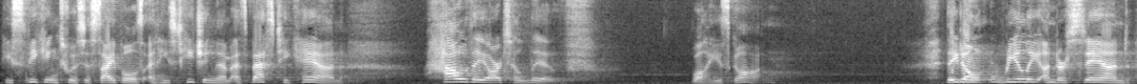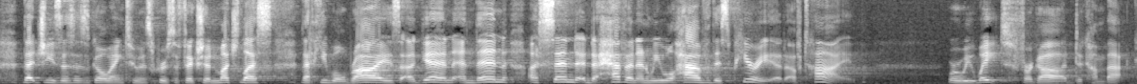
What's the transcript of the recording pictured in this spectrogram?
He's speaking to his disciples and he's teaching them as best he can how they are to live while he's gone. They don't really understand that Jesus is going to his crucifixion, much less that he will rise again and then ascend into heaven, and we will have this period of time where we wait for God to come back.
